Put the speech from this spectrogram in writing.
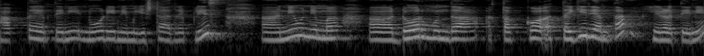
ಹಾಕ್ತಾ ಇರ್ತೀನಿ. ನೋಡಿ ನಿಮಗೆ ಇಷ್ಟ ಆದರೆ ಪ್ಲೀಸ್ ನೀವು ನಿಮ್ಮ ಡೋರ್ ಮುಂದೆ ತಕ್ಕೋ, ತೆಗೀರಿ ಅಂತ ಹೇಳ್ತೀನಿ.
